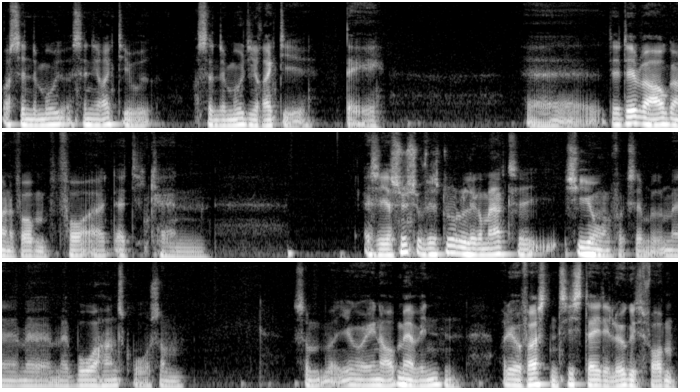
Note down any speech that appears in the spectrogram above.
Og sende dem ud, sende de rigtige ud. Og sende dem ud de rigtige dage. Øh, det, det vil være afgørende for dem, for at, at de kan... Altså, jeg synes hvis du lægger mærke til Sion for eksempel, med, med, med Bora Hansgrohe, som, som jo ender op med at vinde den. Og det var først den sidste dag, det lykkedes for dem.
